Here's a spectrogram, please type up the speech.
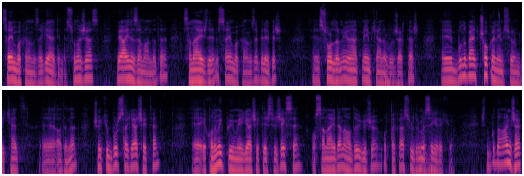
Sayın Bakanımıza geldiğinde sunacağız. Ve aynı zamanda da sanayicilerimiz Sayın Bakanımıza birebir e, sorularını yöneltme imkanı bulacaklar. E, bunu ben çok önemsiyorum bir kent e, adına. Çünkü Bursa gerçekten e, ekonomik büyümeyi gerçekleştirecekse o sanayiden aldığı gücü mutlaka sürdürmesi gerekiyor. İşte bu da ancak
